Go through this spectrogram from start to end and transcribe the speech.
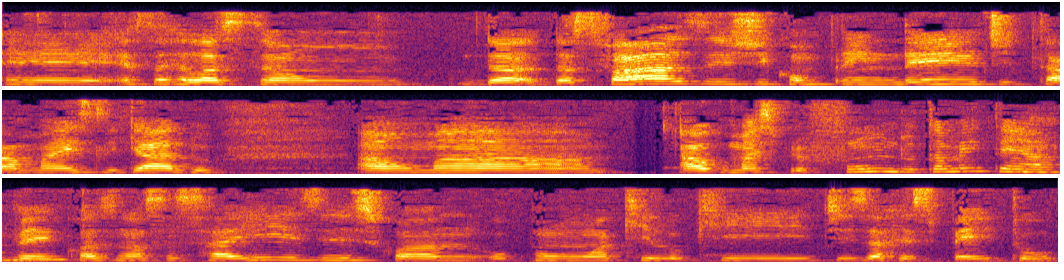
é, essa relação da, das fases, de compreender, de estar tá mais ligado a uma algo mais profundo também tem a uhum. ver com as nossas raízes, com, a, com aquilo que diz a respeito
